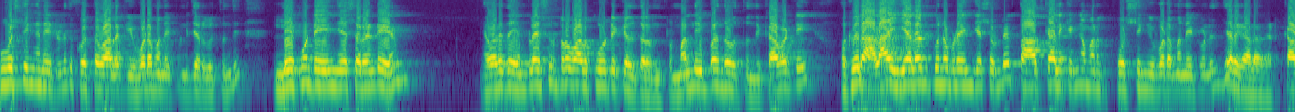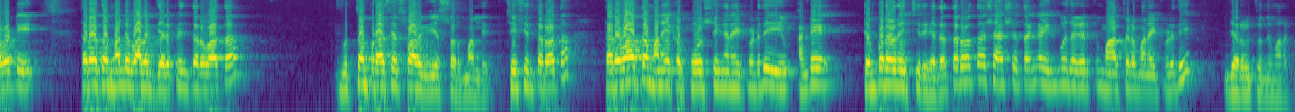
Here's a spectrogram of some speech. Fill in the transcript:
పోస్టింగ్ అనేటువంటిది కొత్త వాళ్ళకి ఇవ్వడం అనేటువంటి జరుగుతుంది. లేకుంటే ఏం చేస్తారంటే ఎవరైతే ఎంప్లాయీస్ ఉంటారో వాళ్ళు కోర్టుకి వెళ్తారు. మళ్ళీ ఇబ్బంది అవుతుంది. కాబట్టి ఒకవేళ అలా ఇవ్వాలనుకున్నప్పుడు ఏం చేస్తారంటే తాత్కాలికంగా మనకు పోస్టింగ్ ఇవ్వడం అనేటువంటిది జరగాలన్నట్టు కాబట్టి తర్వాత మళ్ళీ వాళ్ళకి జరిపిన తర్వాత మొత్తం ప్రాసెస్ వాళ్ళకి చేస్తారు మళ్ళీ. చేసిన తర్వాత తర్వాత మన యొక్క పోస్టింగ్ అనేటువంటిది అంటే టెంపరీ ఇచ్చింది కదా. తర్వాత శాశ్వతంగా ఇంకో దగ్గరికి మార్చడం అనేటువంటిది జరుగుతుంది మనకు.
